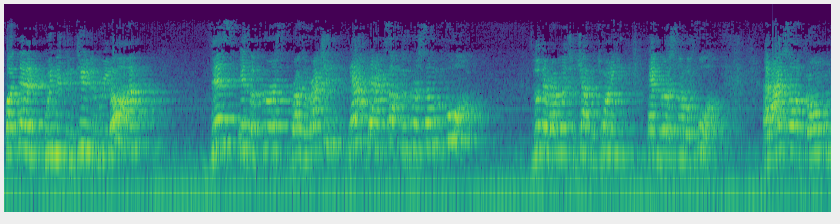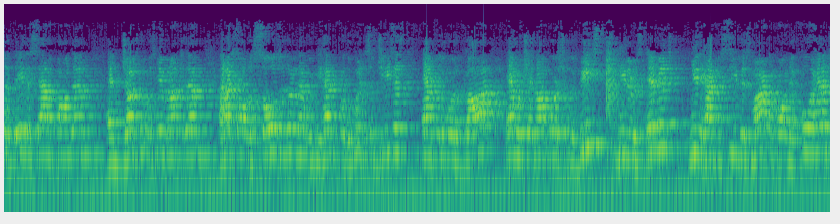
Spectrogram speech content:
But then, when you continue to read on, this is the first resurrection. That backs up to verse number 4. Look at Revelation chapter 20 and verse number 4. And I saw thrones, and they that sat upon them, and judgment was given unto them. And I saw the souls of them that were beheaded for the witness of Jesus, and for the word of God, and which had not worshipped the beast, neither his image, neither had received his mark upon their foreheads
